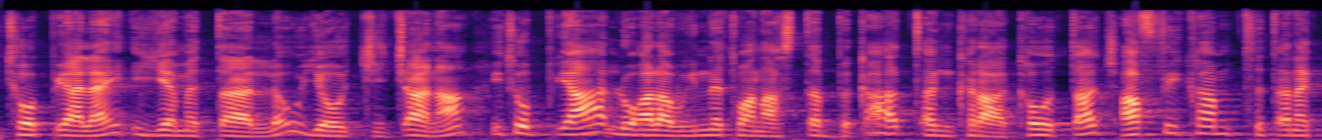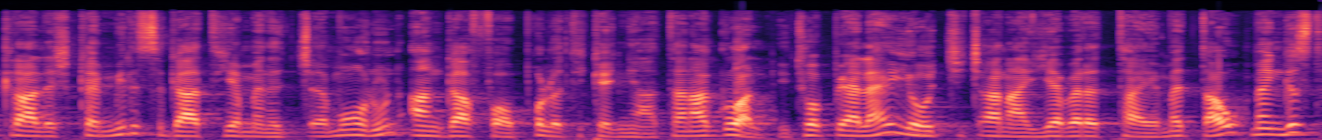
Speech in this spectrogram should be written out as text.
ኢትዮጵያ ላይ እየመጣ ያለው የውጭ ጫና ኢትዮጵያ ሉዓላዊነቷን አስጠብቃ ጠንክራ ከወጣች አፍሪካም ትጠነክራለች ከሚል ስጋት የመነጨ መሆኑን አንጋፋው ፖለቲከኛ ተናግሯል። ኢትዮጵያ ላይ የውጭ ጫና እየበረታ የመጣው መንግስት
